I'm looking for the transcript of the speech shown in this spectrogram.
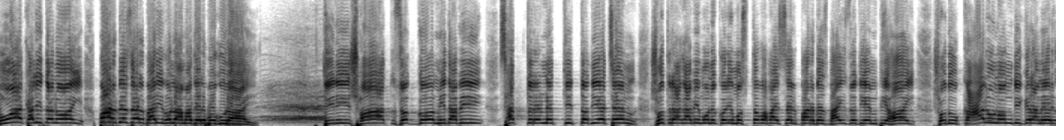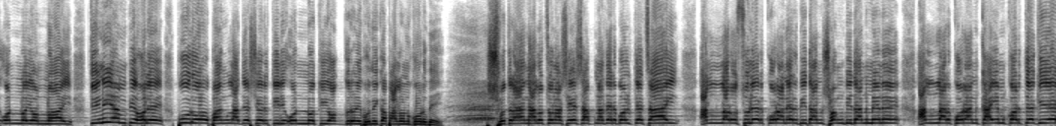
নোয়াখালীতে নয় পারবেজের বাড়ি হলো আমাদের বগুড়ায়। তিনি সৎ, যোগ্য, মেধাবী ছাত্রের নেতৃত্ব দিয়েছেন। সুতরাং আমি মনে করি মুস্তফা ফাইসাল পারভেজ ভাই যদি এমপি হয়, শুধু কালু নন্দীগ্রামের উন্নয়ন নয়, তিনি এমপি হলে পুরো বাংলাদেশের তিনি উন্নতি অগ্রণী ভূমিকা পালন করবে। সুতরাং আলোচনা শেষ আপনাদের বলতে চাই, আল্লাহ রসুলের কোরআনের বিধান সংবিধান মেনে আল্লাহর কোরআন কায়েম করতে গিয়ে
